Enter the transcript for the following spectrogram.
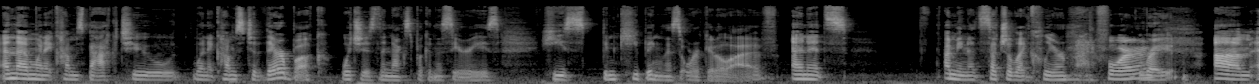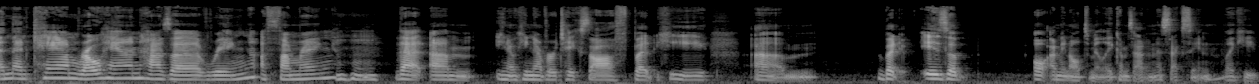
And then when it comes back to when it comes to their book, which is the next book in the series, he's been keeping this orchid alive. And it's I mean, it's such a like clear metaphor. Right. Um, and then Cam Rohan has a ring, a thumb ring that um, you know, he never takes off, but he um but is a oh, I mean ultimately it comes out in a sex scene. Like he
